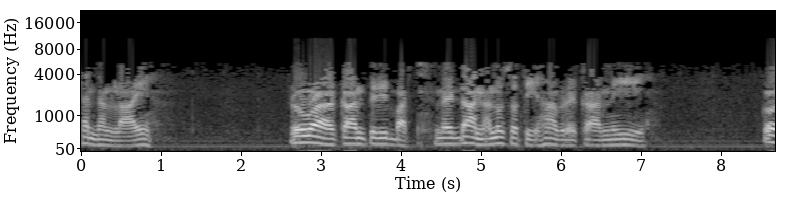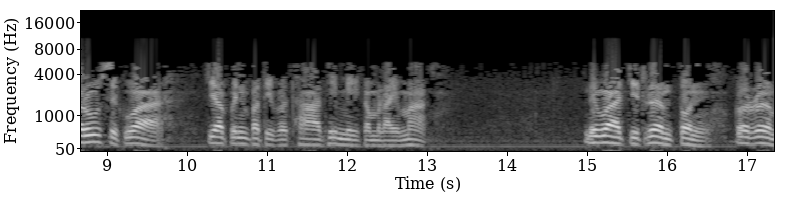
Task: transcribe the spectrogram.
ท่านทั้งหลาย เพราะว่าการปฏิบัติในด้านอนุสติห้าประการนี้ ก็รู้สึกว่าจะเป็นปฏิปทาที่มีกำไรมากได้ว่าจิตเริ่มต้นก็เริ่ม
